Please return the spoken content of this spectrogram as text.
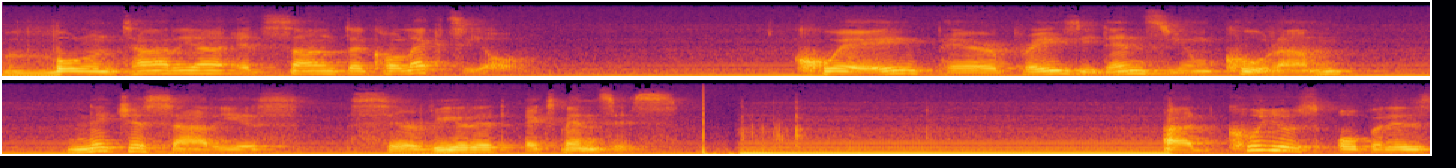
voluntaria et sancta collectio quae per presidentium curam necessarius serviret expensis. ad cuius operis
